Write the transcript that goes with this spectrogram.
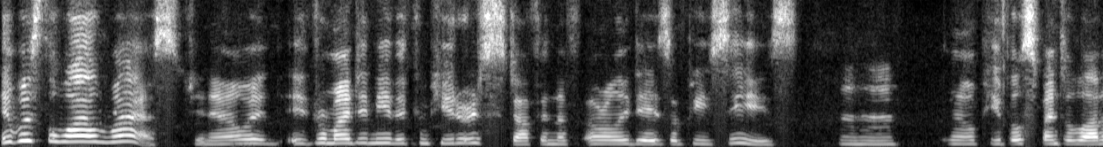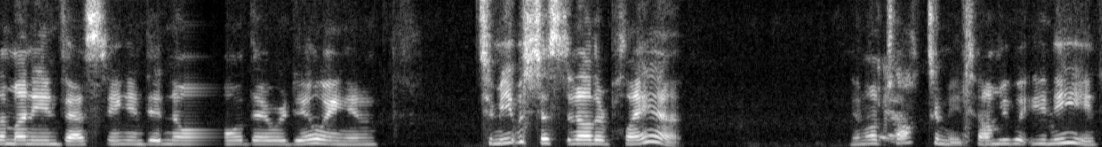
it was the Wild West. You know, it it reminded me of the computers stuff in the early days of PCs. hmm You know, people spent a lot of money investing and didn't know what they were doing. And to me, it was just another plant. You know, Yeah. talk to me, tell me what you need.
